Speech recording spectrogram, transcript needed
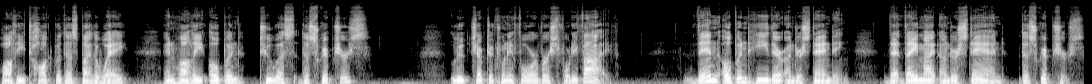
while he talked with us by the way, and while he opened to us the scriptures? Luke chapter 24, verse 45. Then opened he their understanding, that they might understand the scriptures.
